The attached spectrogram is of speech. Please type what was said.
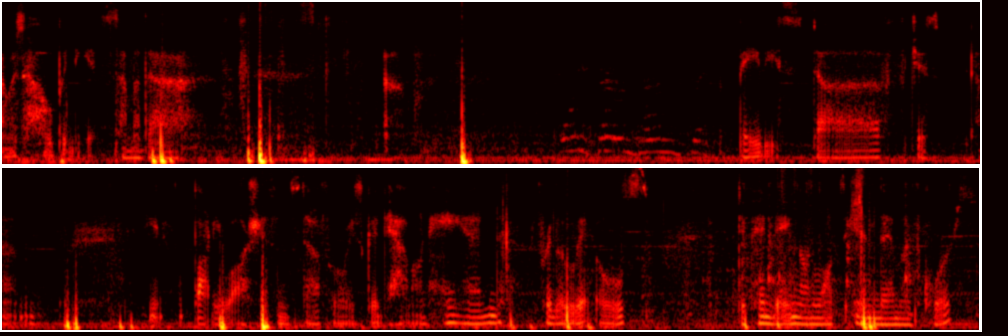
I was hoping to get some of the um, baby stuff, just um, you know, body washes and stuff are always good to have on hand. for the littles, depending on what's in them, of course.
